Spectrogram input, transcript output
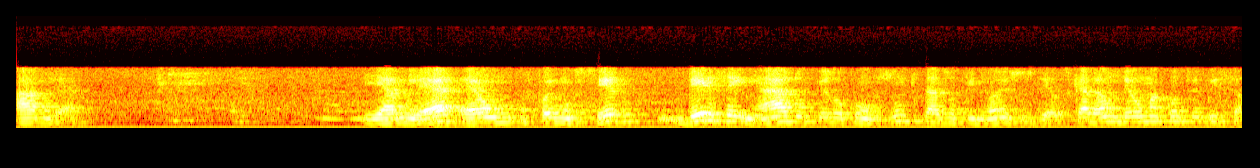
a mulher. E a mulher é um, foi um ser desenhado pelo conjunto das opiniões dos deuses. Cada um deu uma contribuição.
